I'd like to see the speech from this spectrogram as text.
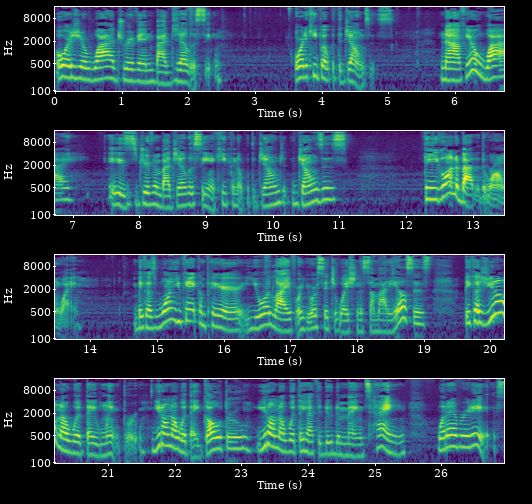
Or is your why driven by jealousy or to keep up with the Joneses? Now, if your why is driven by jealousy and keeping up with the Jones- Joneses, then you're going about it the wrong way. Because one, you can't compare your life or your situation to somebody else's because you don't know what they went through. You don't know what they go through. You don't know what they have to do to maintain whatever it is.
